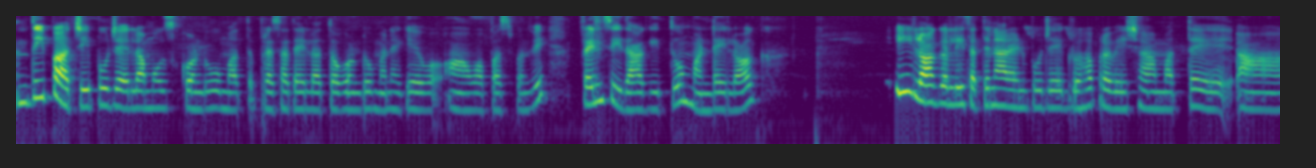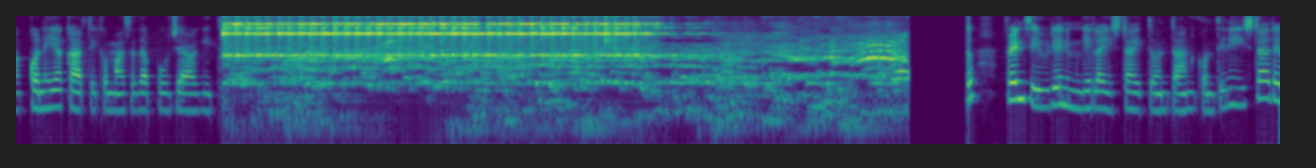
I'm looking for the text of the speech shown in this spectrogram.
ದೀಪ ಹಚ್ಚಿ ಪೂಜೆ ಎಲ್ಲ ಮುಗಿಸ್ಕೊಂಡು ಮತ್ತು ಪ್ರಸಾದ ಎಲ್ಲ ತೊಗೊಂಡು ಮನೆಗೆ ವಾಪಸ್ ಬಂದ್ವಿ. ಫ್ರೆಂಡ್ಸ್ ಇದಾಗಿತ್ತು ಮಂಡೇ ಲಾಗ್ ಈ ಲಾಗಲ್ಲಿ ಸತ್ಯನಾರಾಯಣ ಪೂಜೆ ಗೃಹ ಪ್ರವೇಶ ಮತ್ತು ಕೊನೆಯ ಕಾರ್ತಿಕ ಮಾಸದ ಪೂಜೆ ಆಗಿತ್ತು. ಫ್ರೆಂಡ್ಸ್, ಈ ವಿಡಿಯೋ ನಿಮಗೆಲ್ಲ ಇಷ್ಟ ಆಯಿತು ಅಂತ ಅಂದ್ಕೊತೀನಿ ಇಷ್ಟ ಆದರೆ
